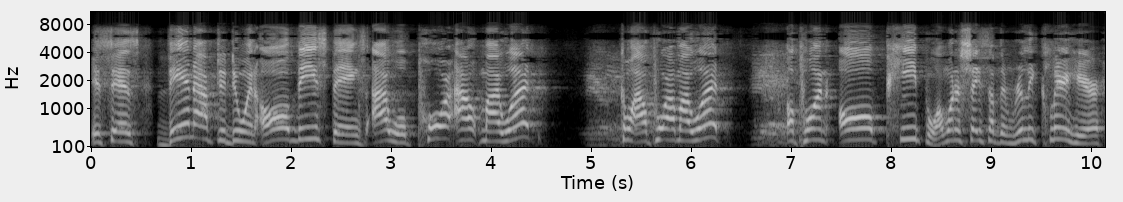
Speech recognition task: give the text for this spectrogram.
It says, then after doing all these things, I will pour out my what? Spirit. Come on, I'll pour out my what? Spirit. Upon all people. I want to say something really clear here.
